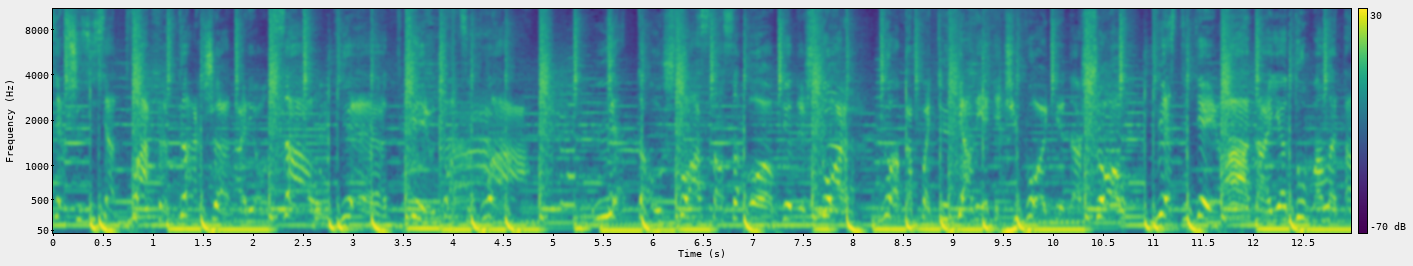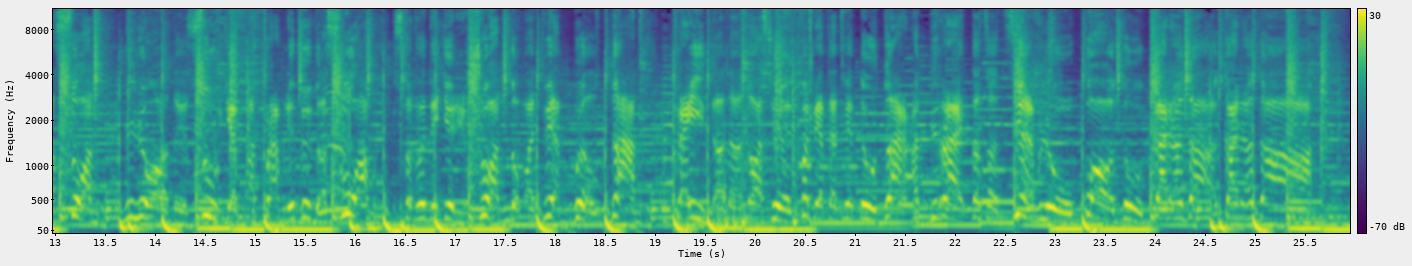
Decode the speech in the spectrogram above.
762 продакшн Орион Саунд Нет, Киев 22 Лето ушло, остался огненный шторм Много потерял, я ничего не нашел 200 дней ада, я думал это сон Миллионы судеб отправлены на слом Исход войны не решен, но ответ был дан Украина наносит победный ответный удар Отбирает назад землю, воду, города, города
